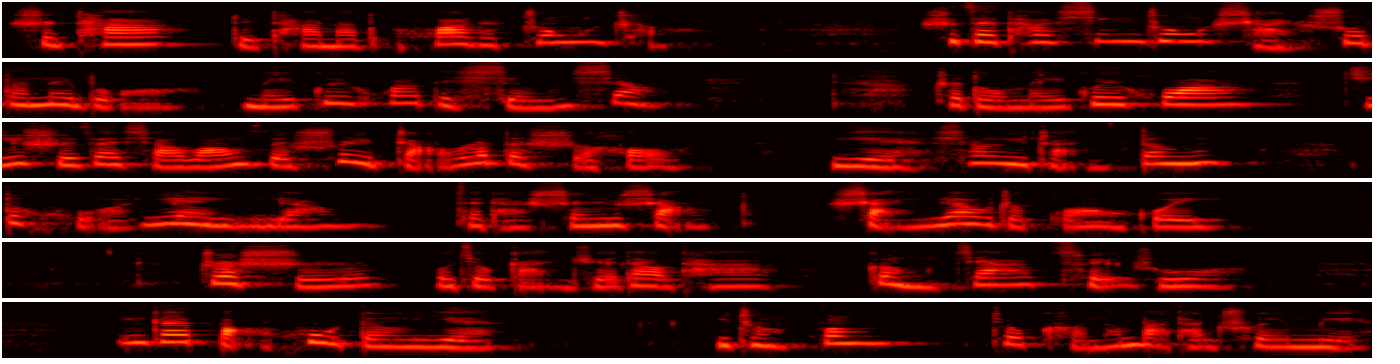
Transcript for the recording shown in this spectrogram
是他对他那朵花的忠诚，是在他心中闪烁的那朵玫瑰花的形象。这朵玫瑰花，即使在小王子睡着了的时候，也像一盏灯的火焰一样，在他身上闪耀着光辉。”这时，我就感觉到它更加脆弱，应该保护灯焰，一阵风就可能把它吹灭。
